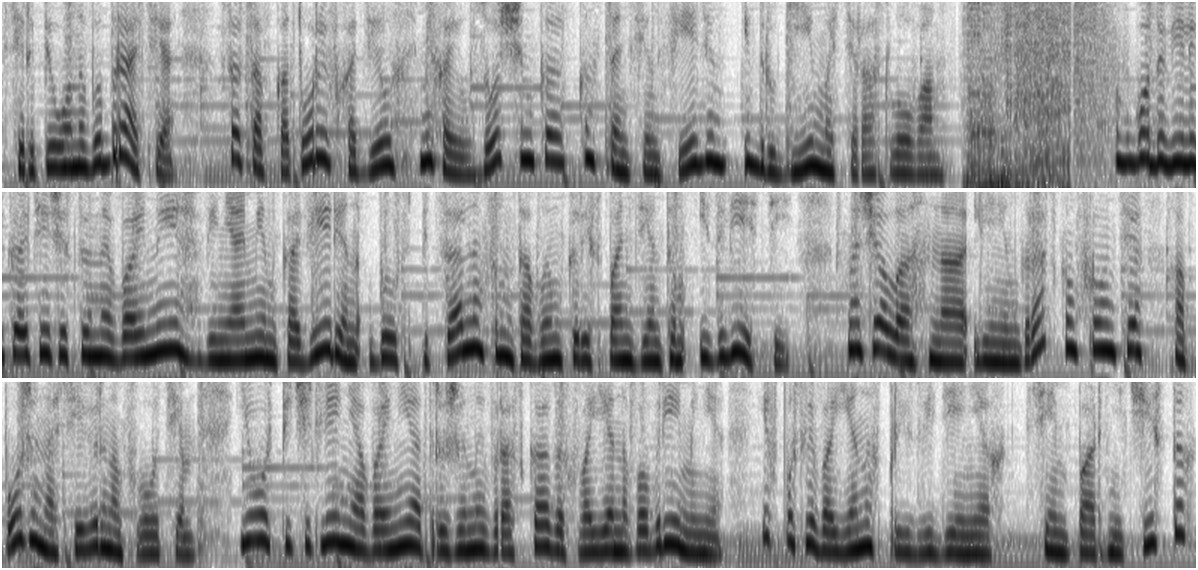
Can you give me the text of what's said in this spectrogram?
«Серпионовы братья», в состав которой входил Михаил Зощенко, Константин Федин и другие мастера слова. Годы Великой Отечественной войны Вениамин Каверин был специальным фронтовым корреспондентом «Известий». Сначала на Ленинградском фронте, а позже на Северном флоте. Его впечатления о войне отражены в рассказах военного времени и в послевоенных произведениях «Семь пар нечистых»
